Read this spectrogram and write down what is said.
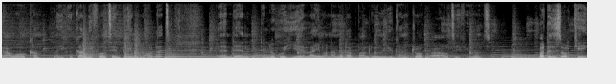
you are welcome. But you can come before 10 p.m and all that. And then the logo here lying on another balloon you can drop out if you want. But this is okay.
